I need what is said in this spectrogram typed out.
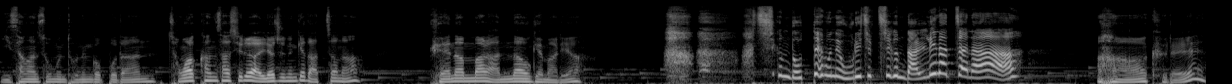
이상한 소문 도는 것보단 정확한 사실을 알려주는 게 낫잖아. 괜한 말 안 나오게 말이야. 아, 지금 너 때문에 우리 집 지금 난리 났잖아. 아, 그래?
